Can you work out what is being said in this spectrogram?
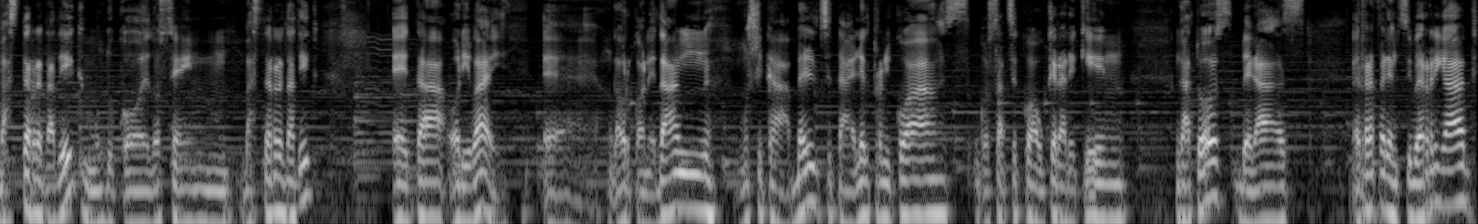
bazterretatik, munduko edo zein bazterretatik, eta hori bai, e, gaurko honetan musika beltz eta elektronikoa gozatzeko aukerarekin gatoz, beraz referentzi berriak,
